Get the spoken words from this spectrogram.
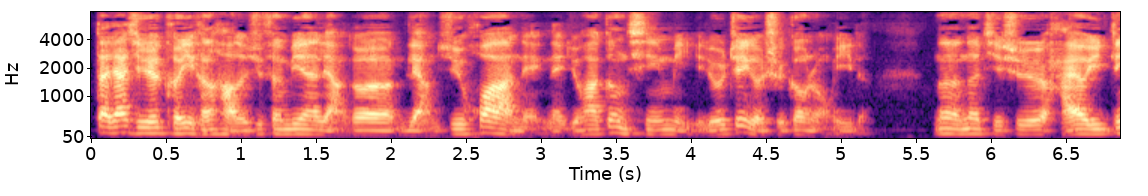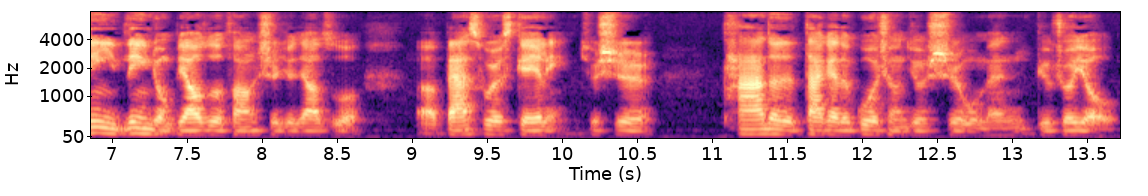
大家其实可以很好的去分辨两个两句话哪哪句话更亲密，也就是这个是更容易的。那那其实还有一另另一种标注的方式，就叫做呃 backward scaling，就是它的大概的过程就是我们比如说有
